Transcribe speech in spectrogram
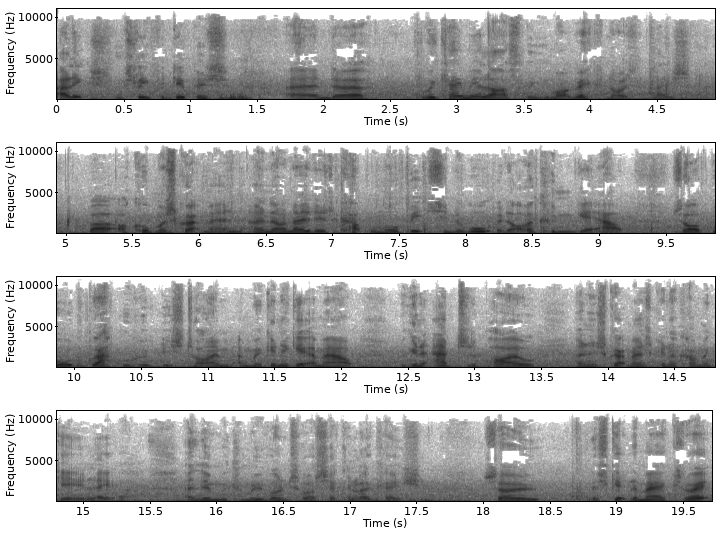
Alex from Sleaford Dippers, and uh, we came here last week. You might recognise the place, but I called my scrap man, and I know there's a couple more bits in the water that I couldn't get out. So I bought the grapple hook this time, and we're going to get them out. We're going to add to the pile, and the scrap man's going to come and get it later, and then we can move on to our second location. So let's get the mags wet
